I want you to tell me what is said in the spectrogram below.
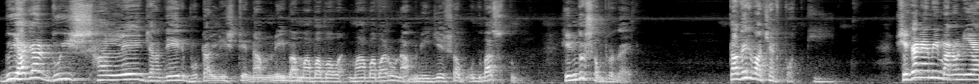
দুই হাজার দুই সালে যাদের ভোটার লিস্টে নাম নেই বা মা বাবা, মা বাবারও নাম নেই, যেসব উদ্বাস্তু হিন্দু সম্প্রদায় তাদের বাঁচার পথ কি? সেখানে আমি মাননীয়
